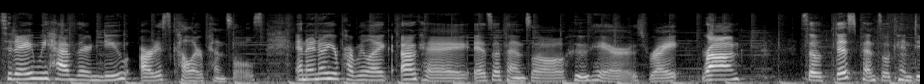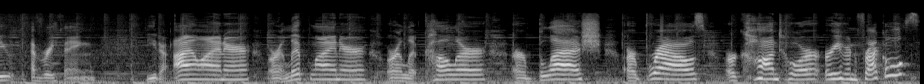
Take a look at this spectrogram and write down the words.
Today we have their new artist color pencils. And I know you're probably like, okay, it's a pencil, who cares, right? Wrong. So this pencil can do everything. Need an eyeliner, or a lip liner, or a lip color, or blush, or brows, or contour, or even freckles.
